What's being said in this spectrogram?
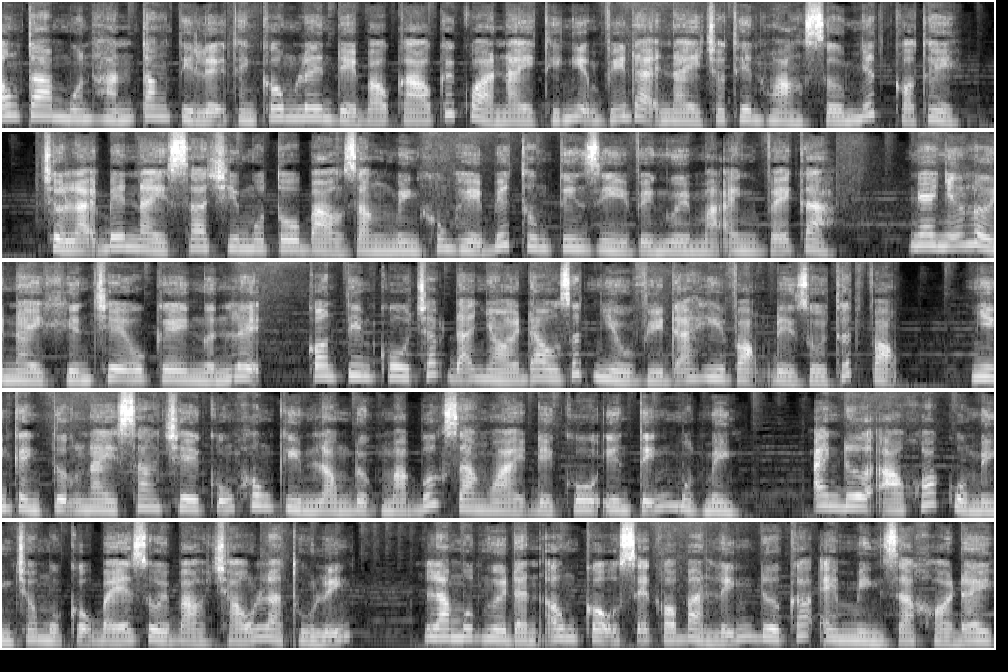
Ông ta muốn hắn tăng tỷ lệ thành công lên để báo cáo kết quả này thí nghiệm vĩ đại này cho thiên hoàng sớm nhất có thể. Trở lại bên này Sachimoto bảo rằng mình không hề biết thông tin gì về người mà anh vẽ cả. Nghe những lời này khiến Cheoke ngấn lệ, con tim cô chắc đã nhói đau rất nhiều vì đã hy vọng để rồi thất vọng. Nhìn cảnh tượng này Sang Chê cũng không kìm lòng được mà bước ra ngoài để cô yên tĩnh một mình. Anh đưa áo khoác của mình cho một cậu bé rồi bảo cháu là thủ lĩnh, là một người đàn ông cậu sẽ có bản lĩnh đưa các em mình ra khỏi đây.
